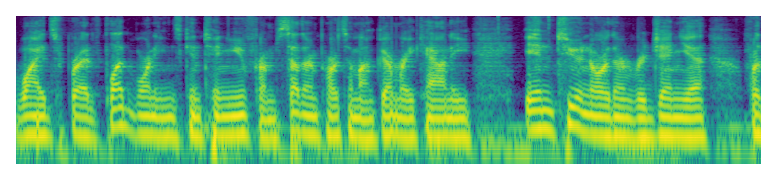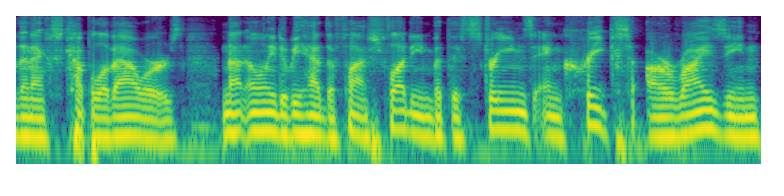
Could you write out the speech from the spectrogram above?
Widespread flood warnings continue from southern parts of Montgomery County into northern Virginia for the next couple of hours. Not only do we have the flash flooding, but the streams and creeks are rising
